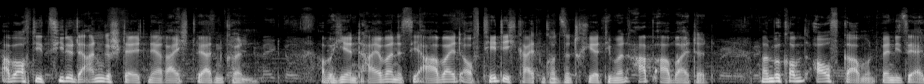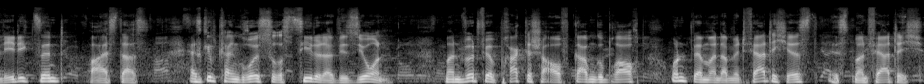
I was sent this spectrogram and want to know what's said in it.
aber auch die Ziele der Angestellten erreicht werden können. Aber hier in Taiwan ist die Arbeit auf Tätigkeiten konzentriert, die man abarbeitet. Man bekommt Aufgaben und wenn diese erledigt sind, war es das. Es gibt kein größeres Ziel oder Vision. Man wird für praktische Aufgaben gebraucht und wenn man damit fertig ist, ist man fertig.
